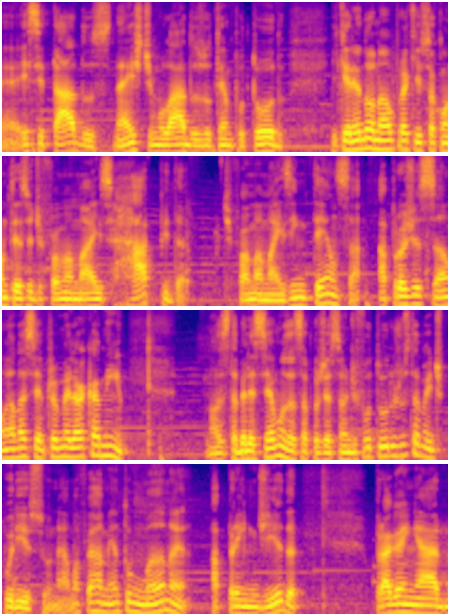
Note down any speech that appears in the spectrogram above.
é, excitados, né, estimulados o tempo todo. E querendo ou não, para que isso aconteça de forma mais rápida, de forma mais intensa, a projeção ela é sempre o melhor caminho. Nós estabelecemos essa projeção de futuro justamente por isso, né? É uma ferramenta humana aprendida para ganhar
